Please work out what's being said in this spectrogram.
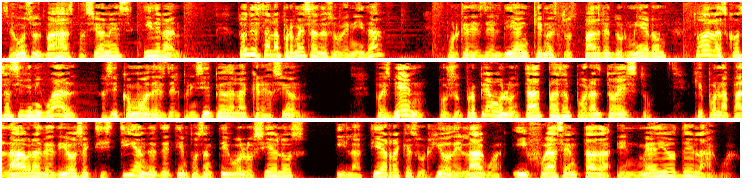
según sus bajas pasiones, y dirán, ¿dónde está la promesa de su venida? Porque desde el día en que nuestros padres durmieron, todas las cosas siguen igual, así como desde el principio de la creación. Pues bien, por su propia voluntad pasan por alto esto, que por la palabra de Dios existían desde tiempos antiguos los cielos y la tierra que surgió del agua y fue asentada en medio del agua.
